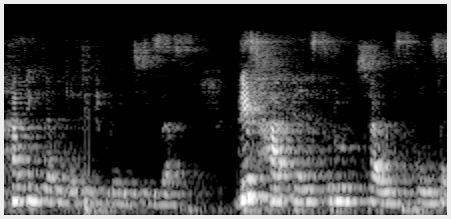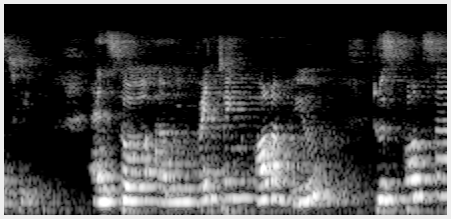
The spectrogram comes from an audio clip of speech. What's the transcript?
having them getting to know Jesus. This happens through child sponsorship. And so I'm inviting all of you to sponsor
